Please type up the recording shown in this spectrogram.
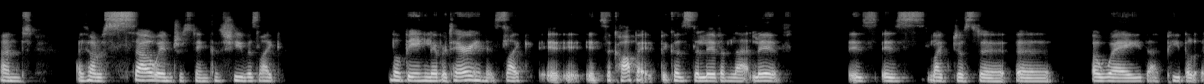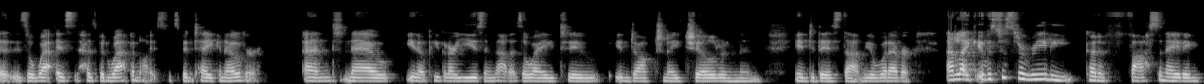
and I thought it was so interesting because she was like, "Well, being libertarian is like it, it's a cop out because the live and let live is is like just a a, a way that people is a is has been weaponized. It's been taken over." And now you know people are using that as a way to indoctrinate children and into this that and whatever and like it was just a really kind of fascinating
